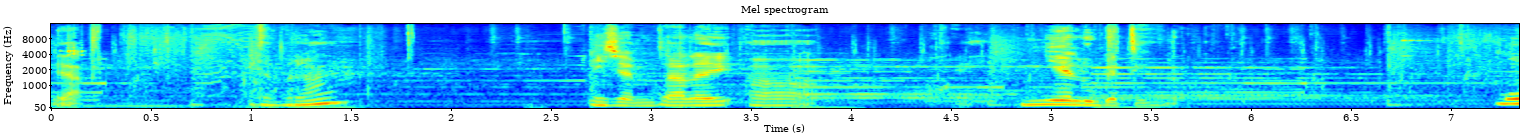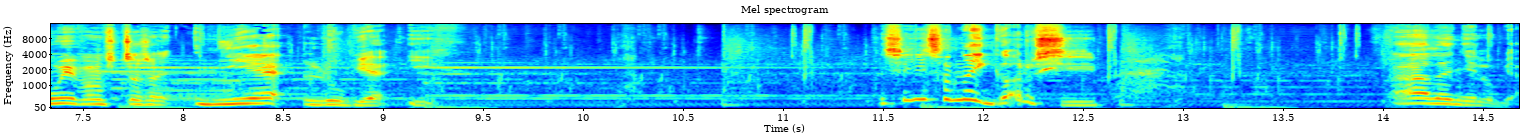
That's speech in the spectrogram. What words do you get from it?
Ja. Dobra. Idziemy dalej. O. Nie lubię tych. Mówię wam szczerze, nie lubię ich. Znaczy nie są najgorsi. Ale nie lubię.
